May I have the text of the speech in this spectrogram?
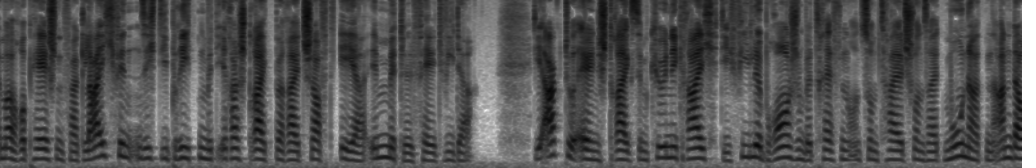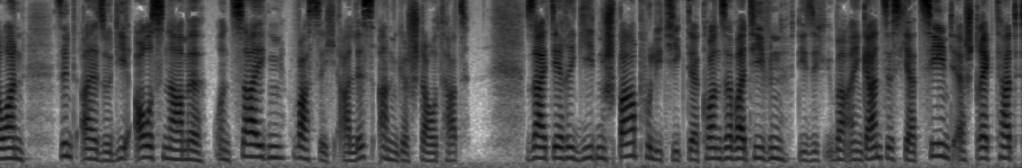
Im europäischen Vergleich finden sich die Briten mit ihrer Streikbereitschaft eher im Mittelfeld wieder. Die aktuellen Streiks im Königreich, die viele Branchen betreffen und zum Teil schon seit Monaten andauern, sind also die Ausnahme und zeigen, was sich alles angestaut hat. Seit der rigiden Sparpolitik der Konservativen, die sich über ein ganzes Jahrzehnt erstreckt hat,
